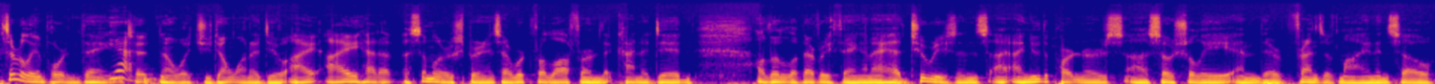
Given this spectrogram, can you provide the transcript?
It's a really important thing Yeah. to know what you don't want to do. I, I had a, a similar experience. I worked for a law firm that kind of did a little of everything, and I had two reasons. I, I knew the partners uh, socially, and they're friends of mine, and so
